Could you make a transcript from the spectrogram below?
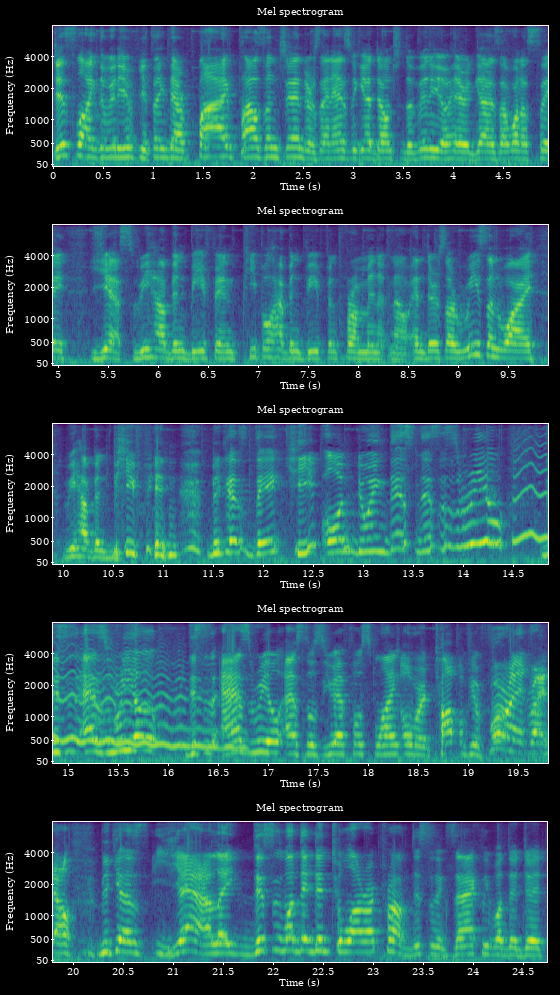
dislike the video if you think there are 5,000 genders. And as we get down to the video here, guys, I want to say, yes, we have been beefing. People have been beefing for a minute now. And there's a reason why we have been beefing because they keep on doing this. This is real. This is as real. This is as real as those UFOs flying over top of your forehead right now. Because, yeah, like, this is what they did to Lara Croft. This is exactly what they did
